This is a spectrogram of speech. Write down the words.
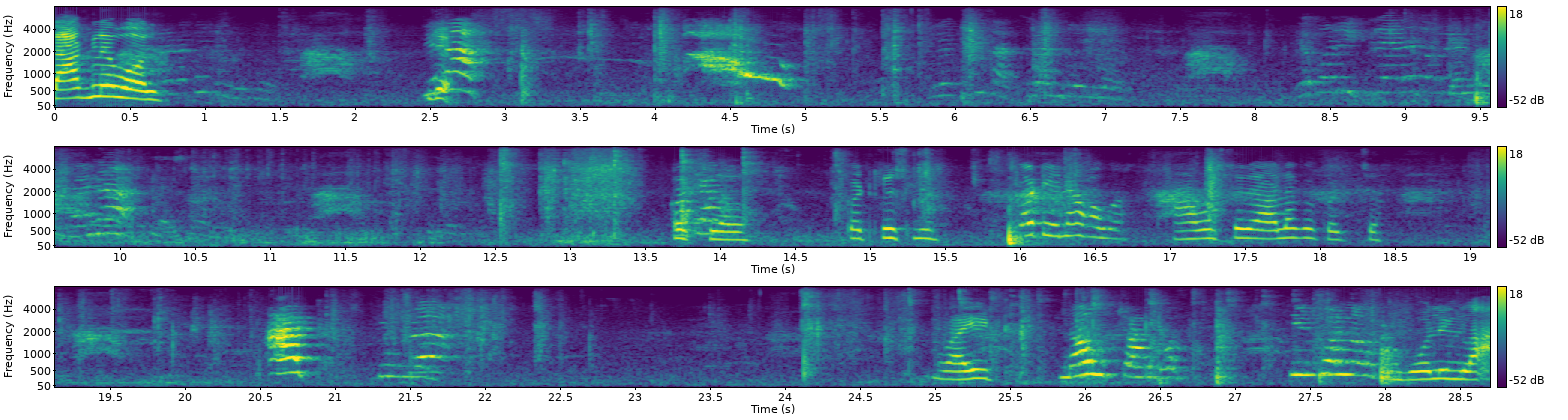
लागले बॉल. कट कसली कट आहे ना हवा. हा आवाज तरी आला का कटचा? वाईट. नऊ चार बॉलिंगला.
